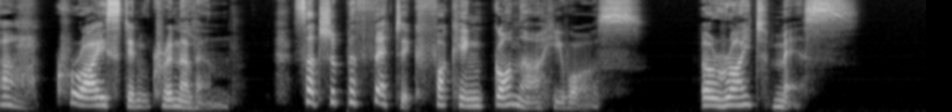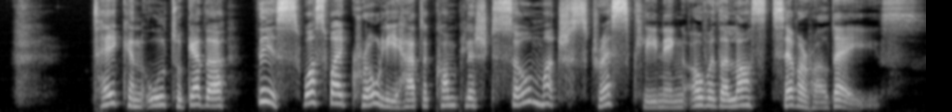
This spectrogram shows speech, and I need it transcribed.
Ah, Christ in crinoline. Such a pathetic fucking goner he was. A right mess. Taken all together, this was why Crowley had accomplished so much stress cleaning over the last several days.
